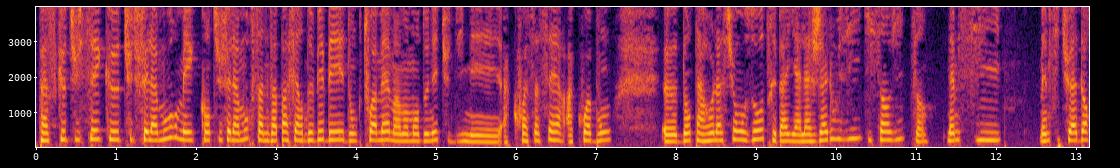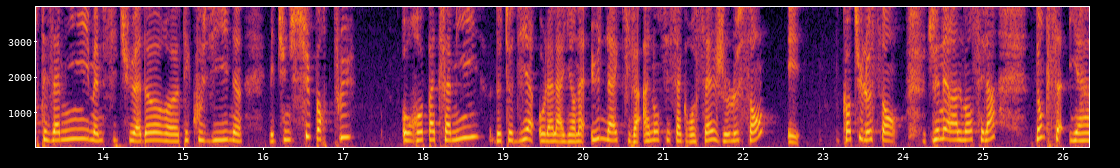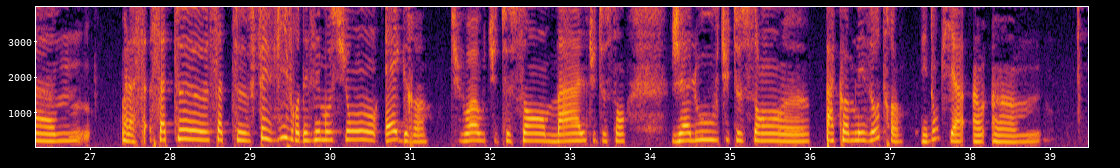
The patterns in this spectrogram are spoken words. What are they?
parce que tu sais que tu te fais l'amour, mais quand tu fais l'amour, ça ne va pas faire de bébé. Donc toi-même, à un moment donné, tu te dis mais à quoi ça sert? À quoi bon? Euh, Dans ta relation aux autres, et eh ben il y a la jalousie qui s'invite, même si même si tu adores tes amis, même si tu adores euh, tes cousines, mais tu ne supportes plus au repas de famille de te dire oh là là, il y en a une là qui va annoncer sa grossesse, je le sens quand tu le sens, généralement c'est là. Donc il y a hum, voilà, ça, te ça te fait vivre des émotions aigres, tu vois, où tu te sens mal, tu te sens jaloux, tu te sens euh, pas comme les autres. Et donc il y a un,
